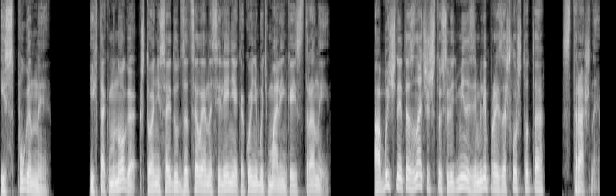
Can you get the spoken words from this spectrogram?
испуганные. Их так много, что они сойдут за целое население какой-нибудь маленькой страны. Обычно это значит, что с людьми на Земле произошло что-то страшное.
